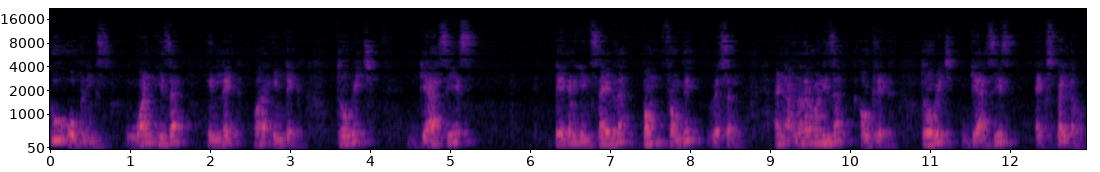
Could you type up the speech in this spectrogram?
two openings. One is a inlet or a intake through which gas is taken inside the pump from the vessel and another one is an outlet through which gas is expelled out.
